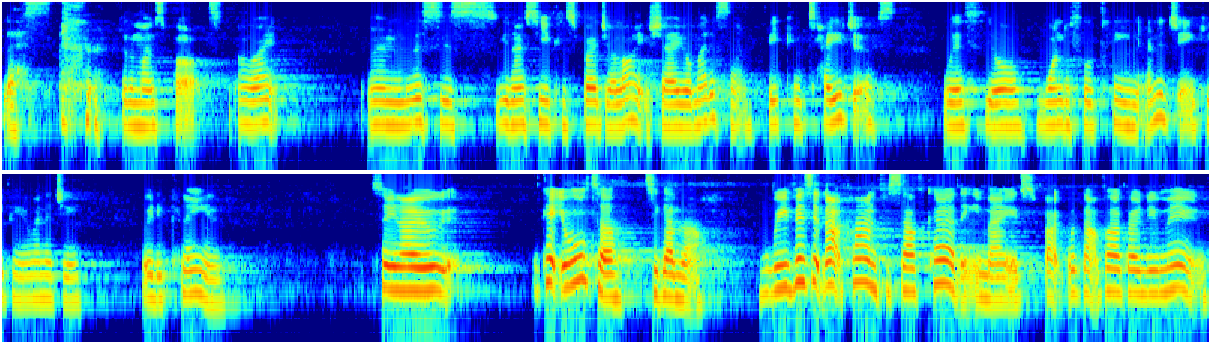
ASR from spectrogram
less for the most part. All right. And this is, you know, so you can spread your light, share your medicine, be contagious with your wonderful clean energy and keeping your energy really clean. So, you know, get your altar together. Revisit that plan for self care that you made back with that Virgo new moon.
